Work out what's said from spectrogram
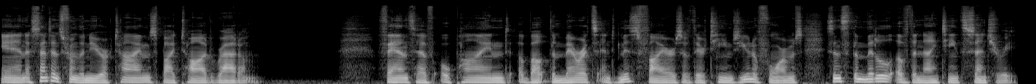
in a sentence from the New York Times by Todd Radom. Fans have opined about the merits and misfires of their team's uniforms since the middle of the 19th century.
